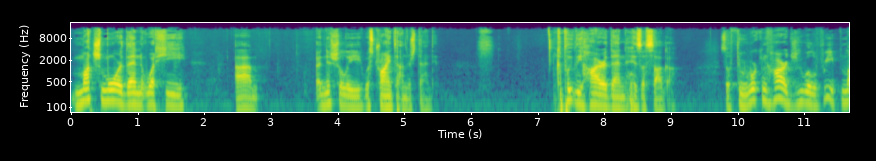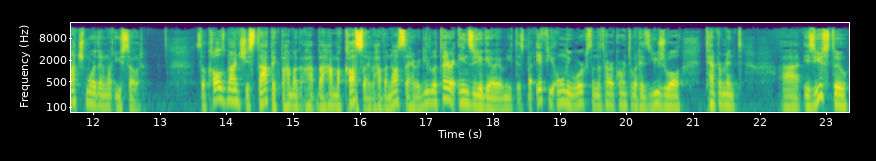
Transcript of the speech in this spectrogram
much more than what he um, initially was trying to understand it. Completely higher than his asaga. So through working hard, you will reap much more than what you sowed. So kolzman shistapik b'hamakasai v'havanasa heragil Torah einzu But if he only works in the Torah according to what his usual temperament uh, is used to,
